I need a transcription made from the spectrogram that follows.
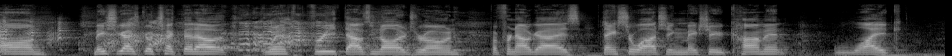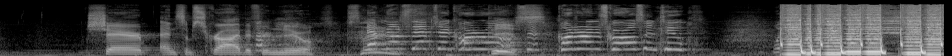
um, make sure you guys go check that out with free $1,000 drone. But for now, guys, thanks for watching. Make sure you comment, like, share, and subscribe if you're new. Peace. Carter underscore Olson 2. Wait.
